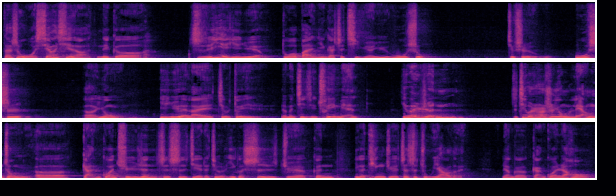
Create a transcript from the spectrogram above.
但是我相信啊，那个职业音乐多半应该是起源于巫术，就是巫师，呃，用音乐来就对人们进行催眠，因为人基本上是用两种呃感官去认知世界的，就是一个视觉跟一个听觉，这是主要的两个感官，然后。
